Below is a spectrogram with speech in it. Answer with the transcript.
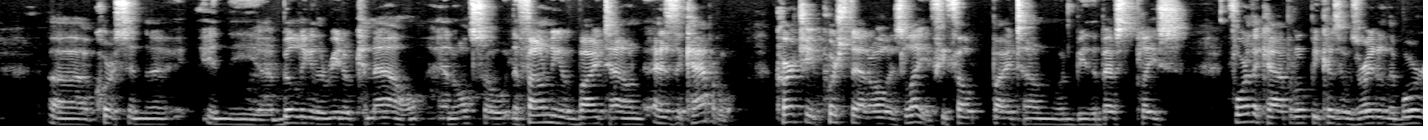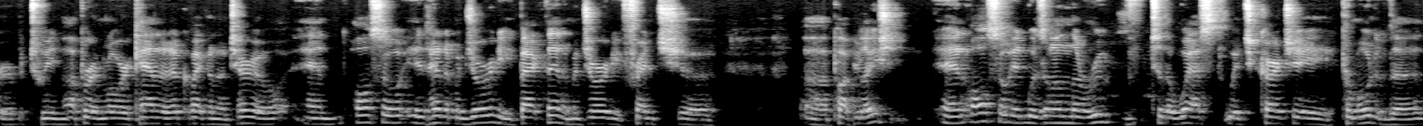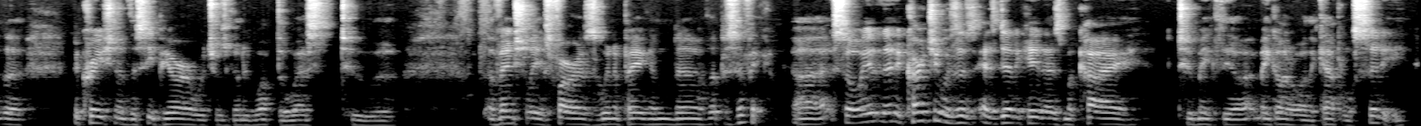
Uh, of course, in the in the uh, building of the Rideau Canal, and also the founding of Bytown as the capital. Cartier pushed that all his life. He felt Bytown would be the best place for the capital because it was right on the border between Upper and Lower Canada, Quebec and Ontario, and also it had a majority back then, a majority French uh, uh, population. And also, it was on the route to the west, which Cartier promoted the, the, the creation of the CPR, which was going to go up the west to uh, eventually as far as Winnipeg and uh, the Pacific. Uh, so it, it, Cartier was as, as, dedicated as Mackay to make the make Ottawa the capital city.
